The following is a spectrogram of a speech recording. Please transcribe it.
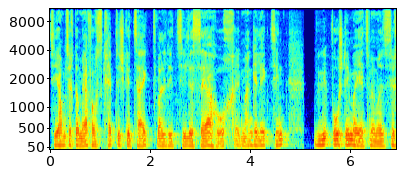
Sie haben sich da mehrfach skeptisch gezeigt, weil die Ziele sehr hoch eben angelegt sind. Wie, wo stehen wir jetzt, wenn man sich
